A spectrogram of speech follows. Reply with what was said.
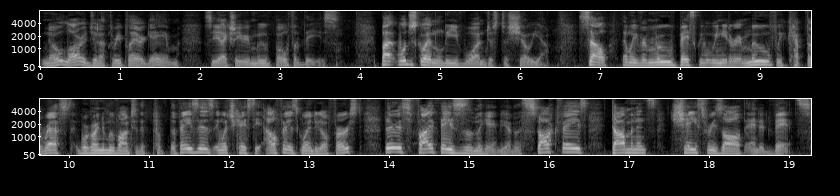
no large in a three-player game. So you actually remove both of these. But we'll just go ahead and leave one just to show you. So then we've removed basically what we need to remove. We've kept the rest. We're going to move on to the, the phases, in which case the alpha is going to go first. There is five phases in the game. You have the stock phase, dominance, chase, resolve, and advance.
